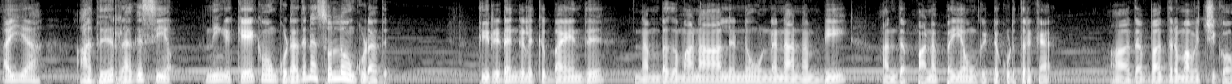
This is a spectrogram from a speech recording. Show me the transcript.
ஐயா அது ரகசியம். நீங்கள் கேட்கவும் கூடாது நான் சொல்லவும் கூடாது. திருடங்களுக்கு பயந்து நம்பகமான ஆளுன்னு உன்னை நான் நம்பி அந்த பணப்பைய உங்ககிட்ட கொடுத்துருக்கேன். அதை பத்திரமா வச்சுக்கோ.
